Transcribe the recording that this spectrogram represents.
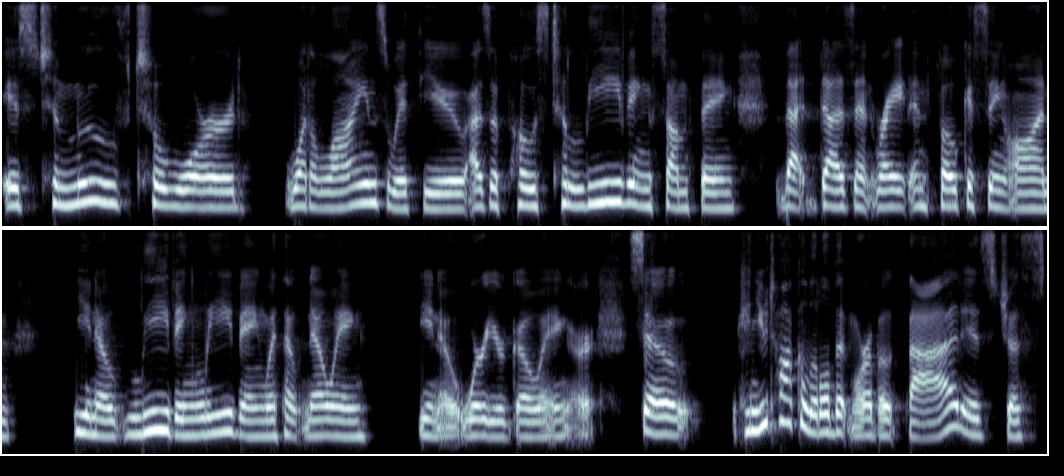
is to move toward what aligns with you as opposed to leaving something that doesn't right and focusing on you know leaving leaving without knowing you know where you're going or so can you talk a little bit more about that is just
